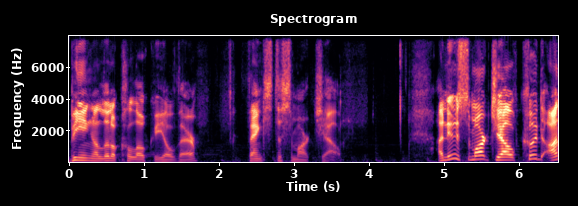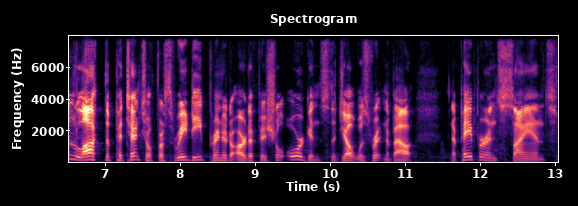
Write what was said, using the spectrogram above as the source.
being a little colloquial there. Thanks to Smart Gel. A new smart gel could unlock the potential for 3D printed artificial organs. The gel was written about a paper in Science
